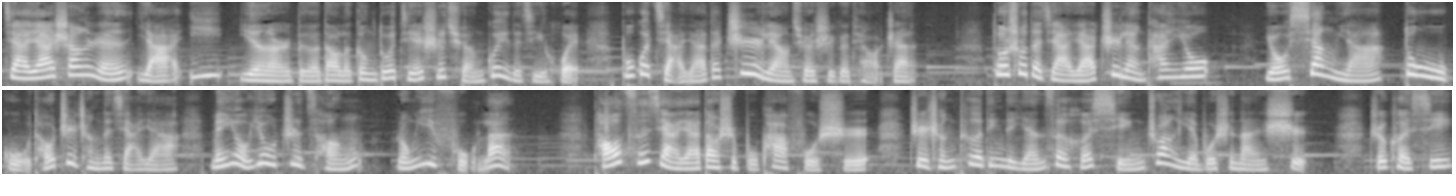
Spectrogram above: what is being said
假牙商人、牙医因而得到了更多结识权贵的机会。不过，假牙的质量却是个挑战。多数的假牙质量堪忧，由象牙、动物骨头制成的假牙没有釉质层，容易腐烂。陶瓷假牙倒是不怕腐蚀，制成特定的颜色和形状也不是难事，只可惜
